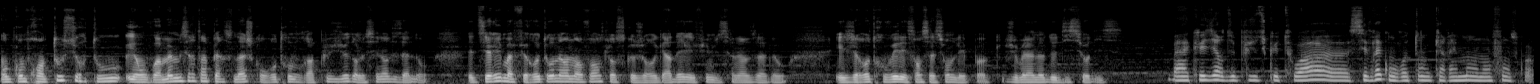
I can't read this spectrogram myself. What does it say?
On comprend tout sur tout et on voit même certains personnages qu'on retrouvera plus vieux dans Le Seigneur des Anneaux. Cette série m'a fait retourner en enfance lorsque je regardais les films du Seigneur des Anneaux et j'ai retrouvé les sensations de l'époque. Je mets la note de 10 sur 10. Bah, que dire de plus que toi euh, C'est vrai qu'on retombe carrément en enfance, quoi.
